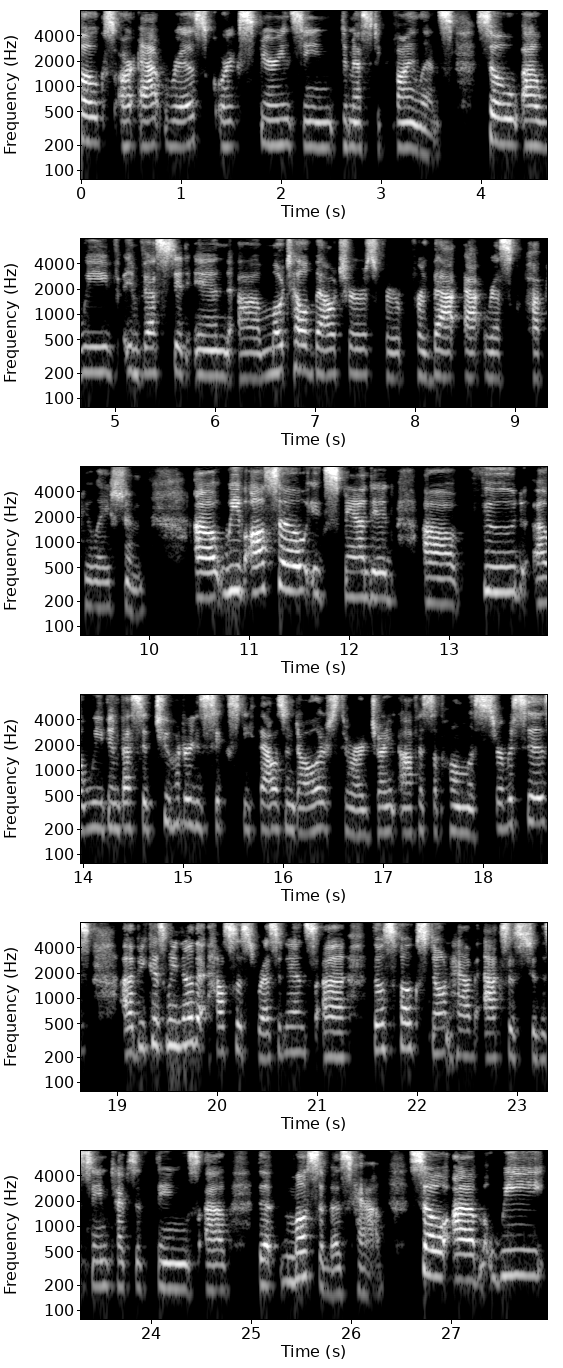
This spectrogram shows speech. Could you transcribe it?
folks are at risk or experiencing domestic violence. So uh, we've invested in uh, motel vouchers for, for that at-risk population. Uh, we've also expanded uh, food. Uh, we've invested $260,000 through our Joint Office of Homeless Services because we know that houseless residents, those folks don't have access to the same types of things that most of us have. So um, we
